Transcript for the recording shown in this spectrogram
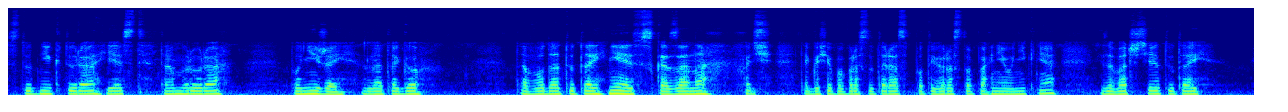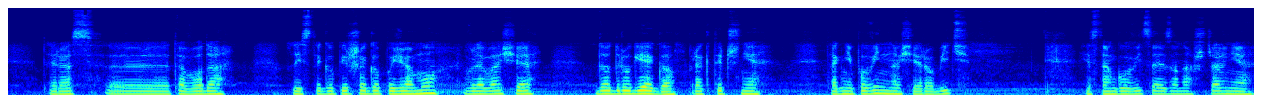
studnię, która jest tam rura poniżej. Dlatego ta woda tutaj nie jest wskazana, choć tego się po prostu teraz po tych roztopach nie uniknie. I zobaczcie, tutaj teraz e, ta woda tutaj z tego pierwszego poziomu wlewa się do drugiego. Praktycznie tak nie powinno się robić. Jest tam głowica, jest ona szczelnie,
